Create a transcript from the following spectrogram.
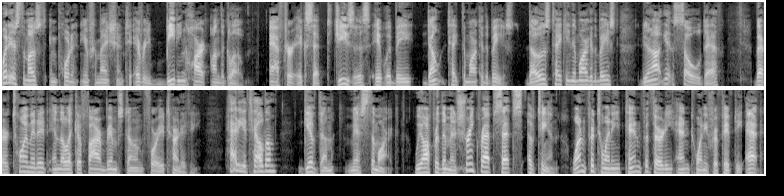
What is the most important information to every beating heart on the globe? After accept Jesus, it would be don't take the mark of the beast. Those taking the mark of the beast do not get soul death, but are tormented in the lake of fire and brimstone for eternity. How do you tell them? Give them miss the mark. We offer them in shrink wrap sets of 10, 1 for 20, 10 for 30, and 20 for 50 at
